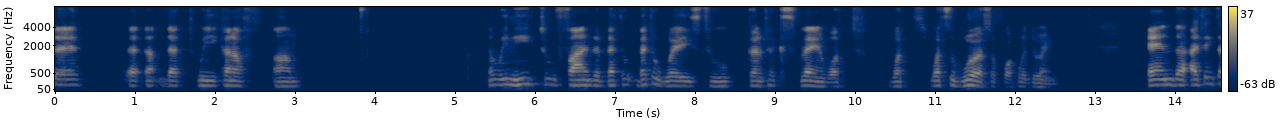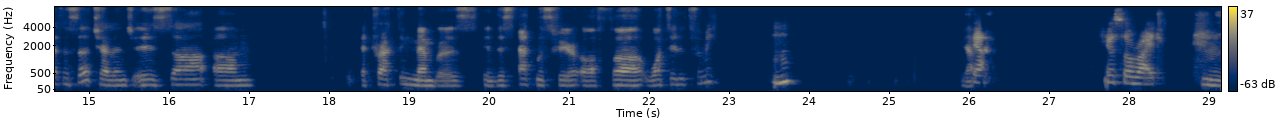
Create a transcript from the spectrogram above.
uh, uh, uh that we kind of um, we need to find a better better ways to kind of explain what what what's the worth of what we're doing and uh, i think that the third challenge is uh, um, attracting members in this atmosphere of uh, what's in it for me mm-hmm. yeah. yeah you're so right hmm.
